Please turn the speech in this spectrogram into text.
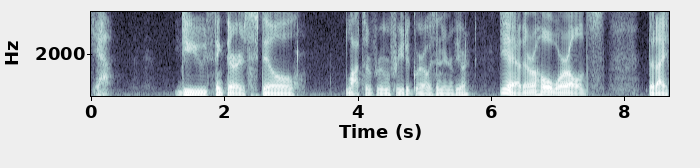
Yeah. Do you think there is still lots of room for you to grow as an interviewer? Yeah, there are whole worlds that I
